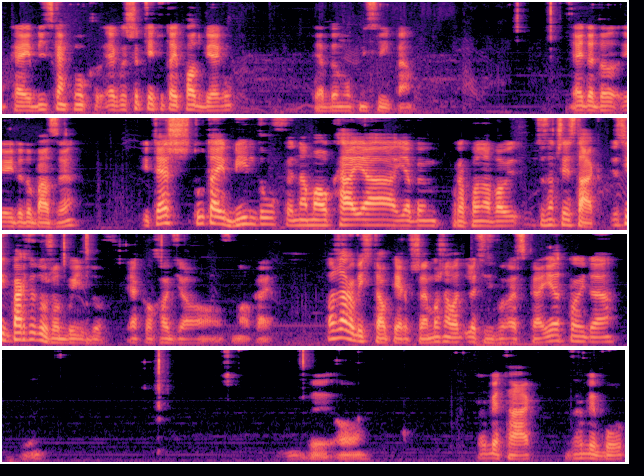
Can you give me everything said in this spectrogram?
Okej, okay, mógł jakby szybciej tutaj podbiegł. Ja bym mógł mi slipę. Ja idę, do, ja idę do bazy. I też tutaj buildów na Maokaja ja bym proponował, to znaczy jest tak, jest ich bardzo dużo buildów, jako chodzi o Maokaja. Można robić to pierwsze, można lecieć w SK. Ja pójdę o zrobię tak, zrobię boot,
